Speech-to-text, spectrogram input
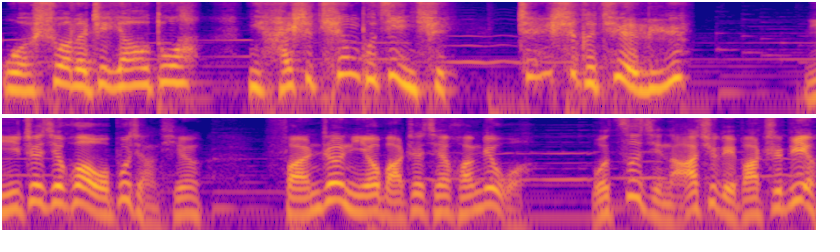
我说了这妖多，你还是听不进去，真是个倔驴。你这些话我不想听，反正你要把这钱还给我，我自己拿去给爸治病。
